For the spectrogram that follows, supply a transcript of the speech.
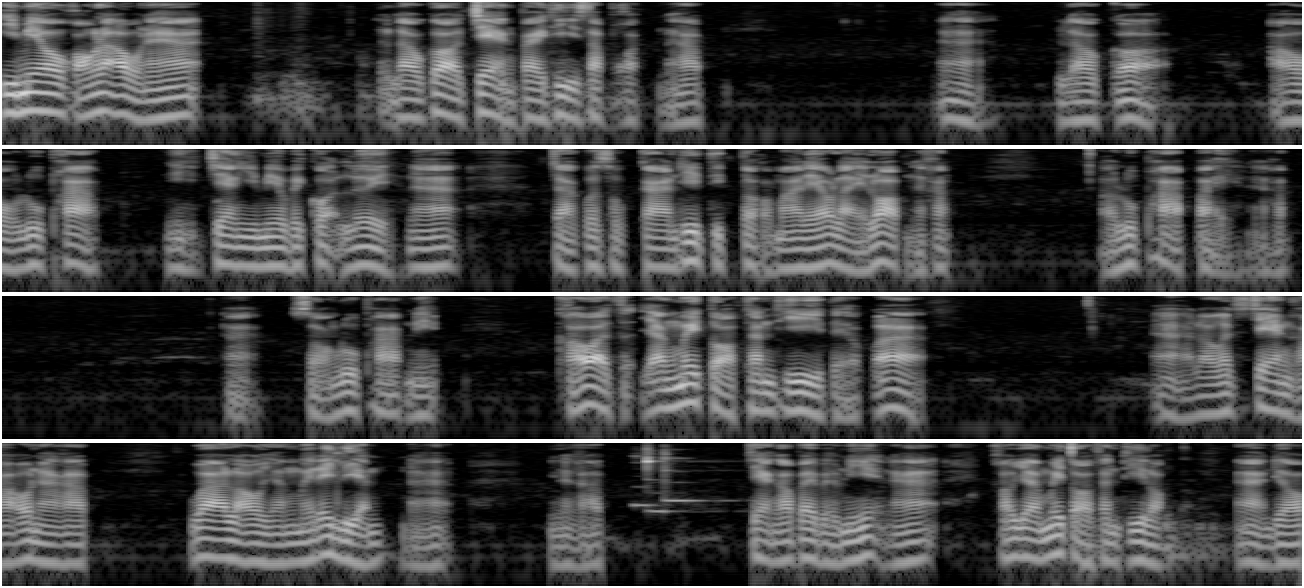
อีเมลของเรานะฮะเราก็แจ้งไปที่ support นะครับอ่าแล้วก็ เอารูปภาพนี่แจ้งอีเมลไปก่อนเลยนะฮะจากประสบการณ์ที่ติดต่อมาแล้วหลายรอบนะครับ เอารูปภาพไปนะครับอ่าสองรูปภาพนี้เขาอาจจะยังไม่ตอบทันทีแต่ว่าอ่าเราก็จะแจ้งเขานะครับ ว่าเรายังไม่ได้เหรียญนะฮะนี่นะครับ แจ้งเขาไปแบบนี้นะฮะเขายังไม่ตอบทันทีหรอกอ่าเดี๋ยว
